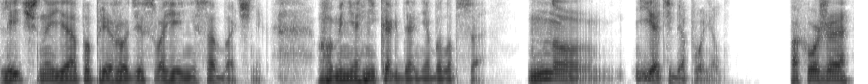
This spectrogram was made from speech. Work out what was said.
Лично я по природе своей не собачник. У меня никогда не было пса. Но я тебя понял. Похоже,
